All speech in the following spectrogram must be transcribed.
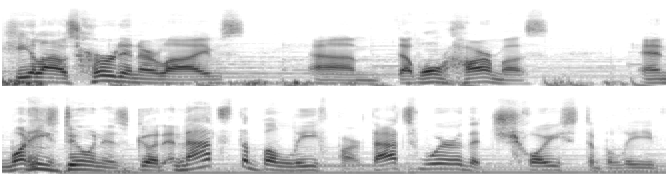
he allows hurt in our lives um, that won't harm us. And what he's doing is good. And that's the belief part. That's where the choice to believe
